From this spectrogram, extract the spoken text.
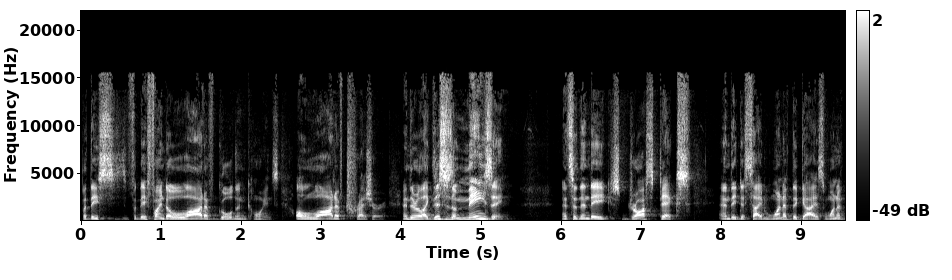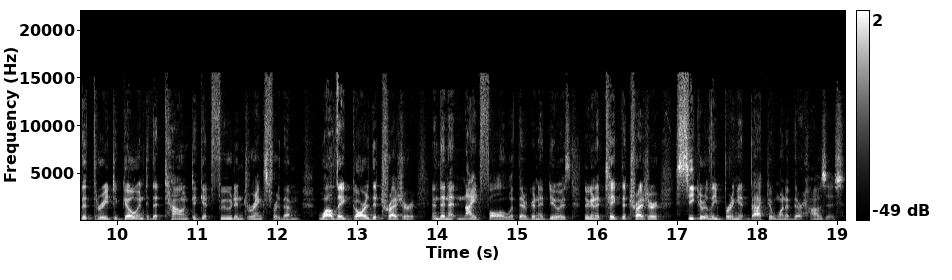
but they, they find a lot of golden coins, a lot of treasure. And they're like, This is amazing. And so then they draw sticks and they decide one of the guys, one of the three, to go into the town to get food and drinks for them while they guard the treasure. And then at nightfall, what they're going to do is they're going to take the treasure, secretly bring it back to one of their houses.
